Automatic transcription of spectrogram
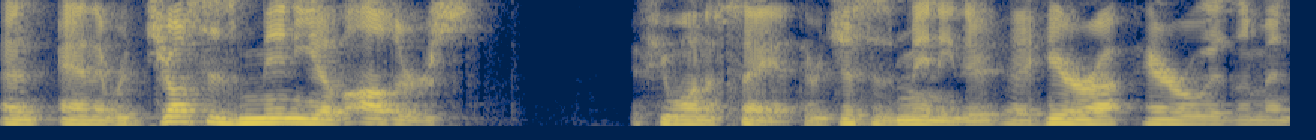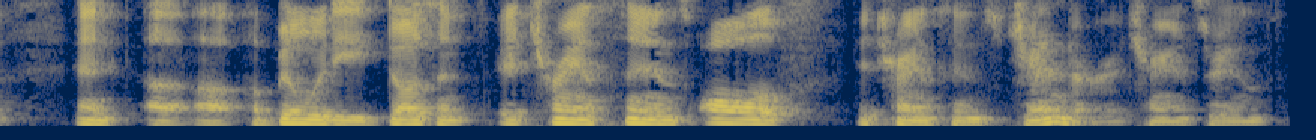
and and there were just as many of others, if you want to say it. There were just as many. There, uh, hero, heroism and and uh, uh, ability doesn't. It transcends all. Of it transcends gender. It transcends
